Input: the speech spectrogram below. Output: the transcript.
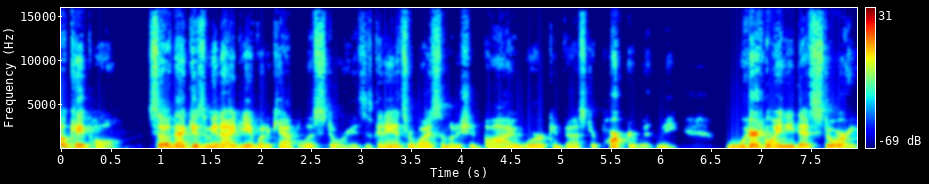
okay, Paul, so that gives me an idea of what a capital S story is. It's going to answer why somebody should buy, work, invest, or partner with me. Where do I need that story?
